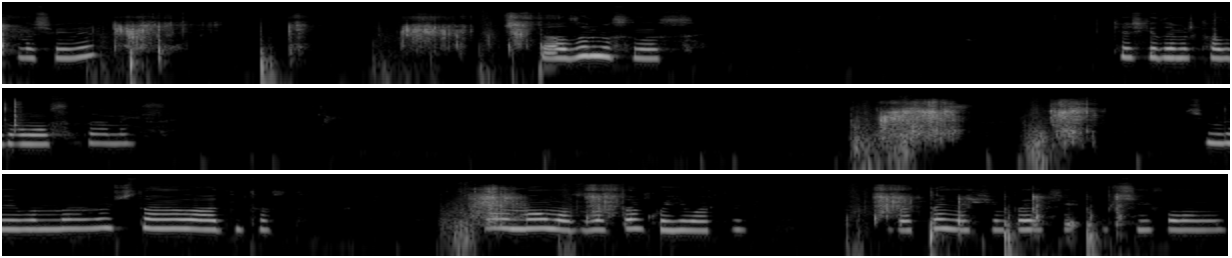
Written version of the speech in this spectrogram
Şunu da şöyle. Hazır mısınız? Keşke demir kazmam olsa da neyse. Şimdi bunlar 3 tane ladin tastası varmış. Ama ne olmaz uzaktan koyayım arkaya. Uzaktan yakayım belki bir şey falan olur.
